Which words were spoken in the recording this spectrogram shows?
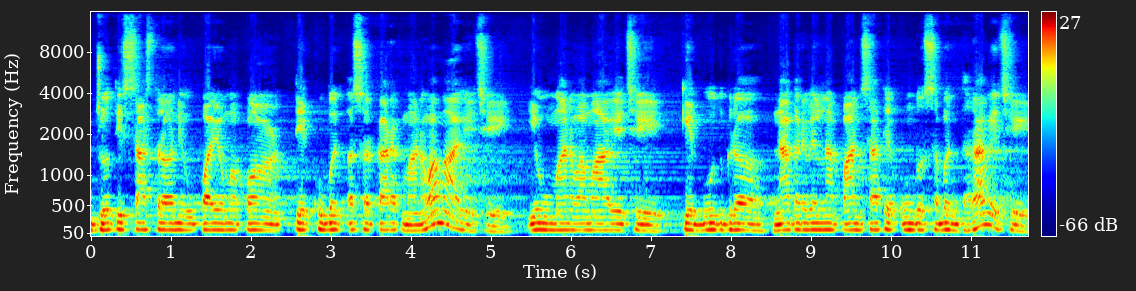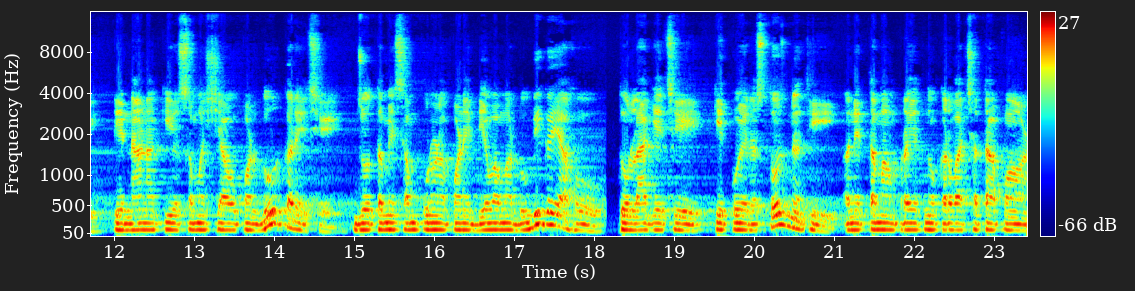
જ્યોતિષ શાસ્ત્ર અને ઉપાયોમાં પણ તે ખૂબ જ અસરકારક માનવામાં આવે છે. એવું માનવામાં આવે છે કે બુધ ગ્રહ નાગરવેલના પાન સાથે ઊંડો સંબંધ ધરાવે છે. તે નાણાકીય સમસ્યાઓ પણ દૂર કરે છે. જો તમે સંપૂર્ણપણે દેવામાં ડૂબી ગયા હો તો લાગે છે કે કોઈ રસ્તો જ નથી અને તમામ પ્રયત્નો કરવા છતાં પણ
